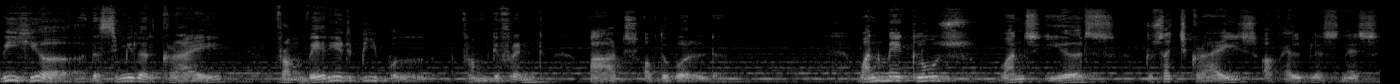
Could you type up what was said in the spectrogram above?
We hear the similar cry from varied people from different parts of the world. One may close one's ears to such cries of helplessness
